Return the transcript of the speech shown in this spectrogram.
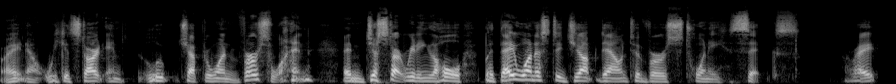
Right, now we could start in Luke chapter 1, verse 1, and just start reading the whole, but they want us to jump down to verse 26. All right,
